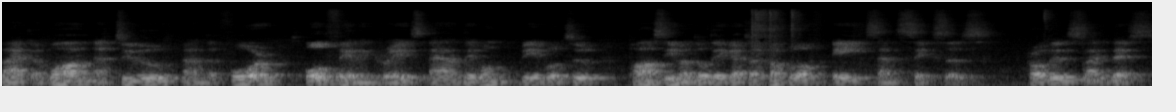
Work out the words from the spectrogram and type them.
like a one, a two, and a four, all failing grades, and they won't be able to pass even though they get a couple of eights and sixes. Probably it's like this.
